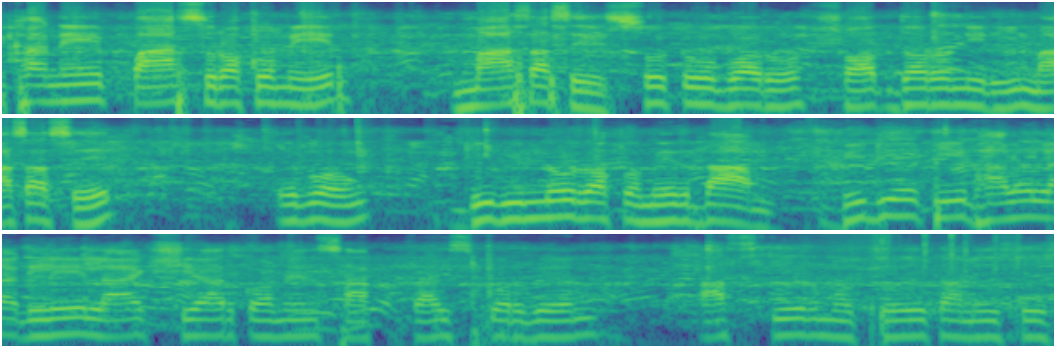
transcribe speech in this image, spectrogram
এখানে পাঁচ রকমের মাছ আছে ছোট বড় সব ধরনেরই মাছ আছে। এবং বিভিন্ন রকমের দাম। ভিডিওটি ভালো লাগলে লাইক, শেয়ার, কমেন্ট, সাবস্ক্রাইব করবেন। আজকের মতো এখানে শেষ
